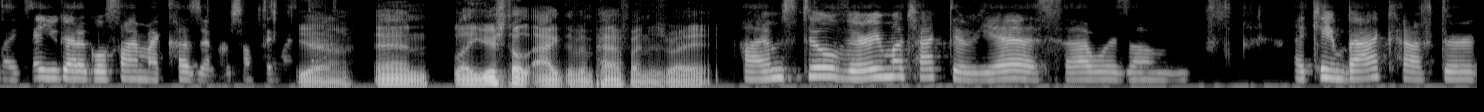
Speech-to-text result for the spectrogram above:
like, hey, you got to go find my cousin or something like yeah. that. Yeah, and like you're still active in Pathfinders, right? I'm still very much active. Yes, I was. Um, I came back after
